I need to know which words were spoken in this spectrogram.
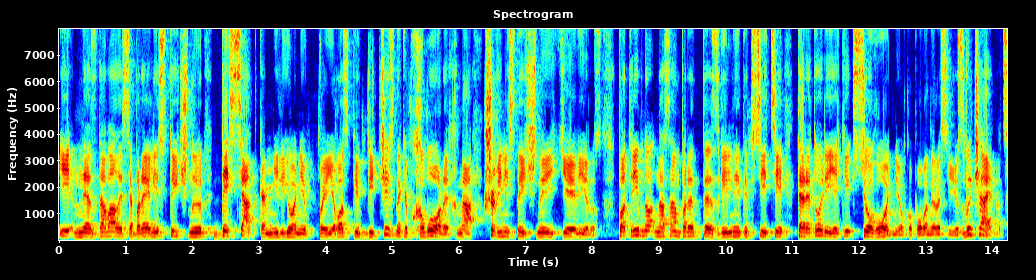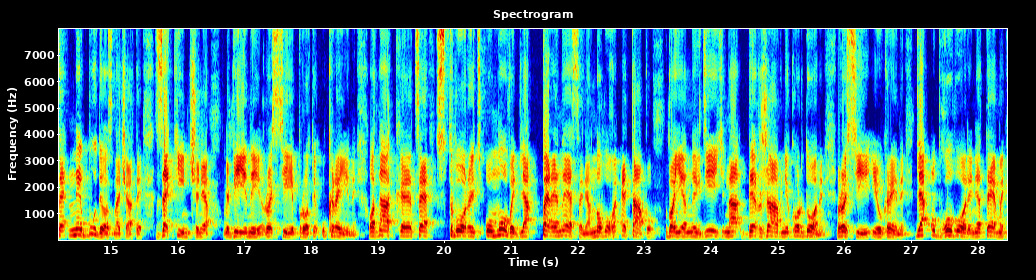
і не здавалася б реалістичною десяткам мільйонів його співвітчизників, хворих на шовіністичний е, вірус, потрібно насамперед звільнити всі ці території, які сьогодні окуповані Росією. Звичайно, це не буде означати закінчення війни Росії проти України. Однак е, це створить умови для перенесення нового етапу воєнних дій на державні кордони Росії і України для обговорення теми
